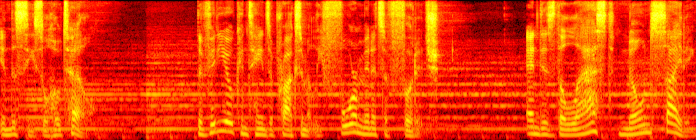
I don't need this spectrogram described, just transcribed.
in the Cecil Hotel. The video contains approximately four minutes of footage and is the last known sighting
